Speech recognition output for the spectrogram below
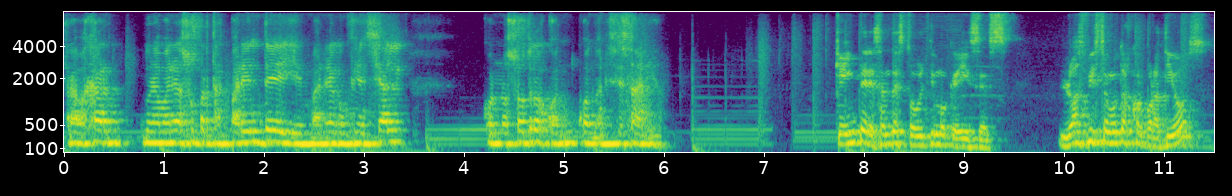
trabajar de una manera súper transparente y en manera confidencial con nosotros cuando, es necesario. Qué interesante esto último que dices. ¿Lo has visto en otros corporativos?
